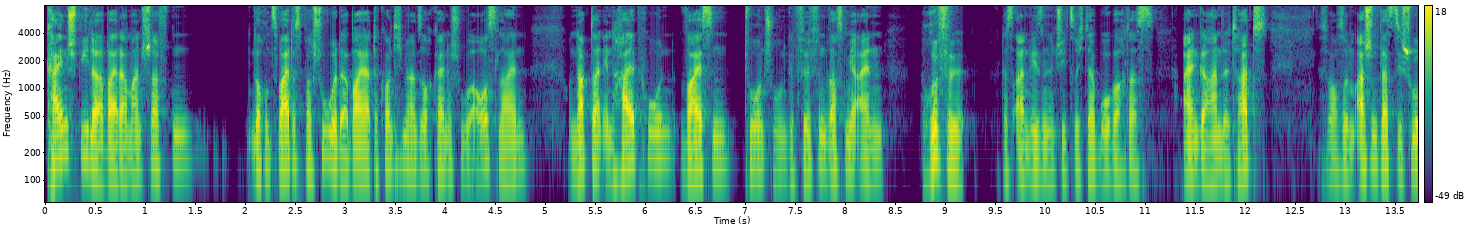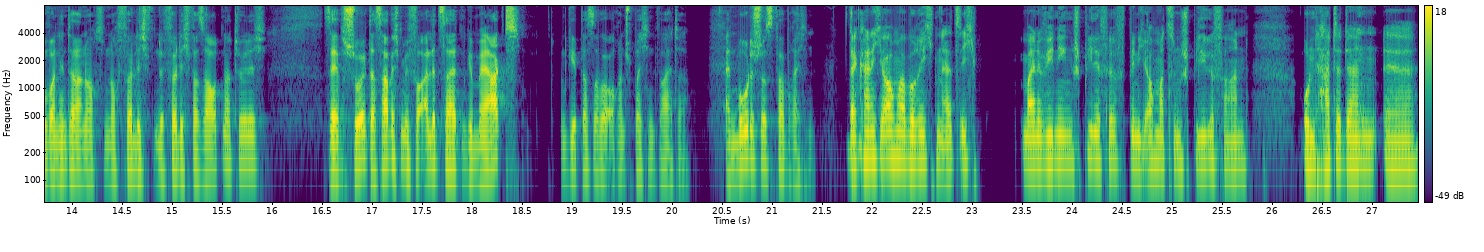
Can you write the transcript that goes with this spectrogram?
kein Spieler beider Mannschaften noch ein zweites Paar Schuhe dabei hatte, konnte ich mir also auch keine Schuhe ausleihen und habe dann in halbhohen weißen Turnschuhen gepfiffen, was mir ein Rüffel des anwesenden Schiedsrichterbeobachters eingehandelt hat. Das war auch so im Aschenplatz, die Schuhe waren hinterher noch, noch völlig, ne, völlig versaut natürlich. Selbst schuld, das habe ich mir für alle Zeiten gemerkt und gebe das aber auch entsprechend weiter. Ein modisches Verbrechen. Da kann ich auch mal berichten, als ich meine wenigen Spiele pfiff, bin ich auch mal zum Spiel gefahren und hatte dann äh,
